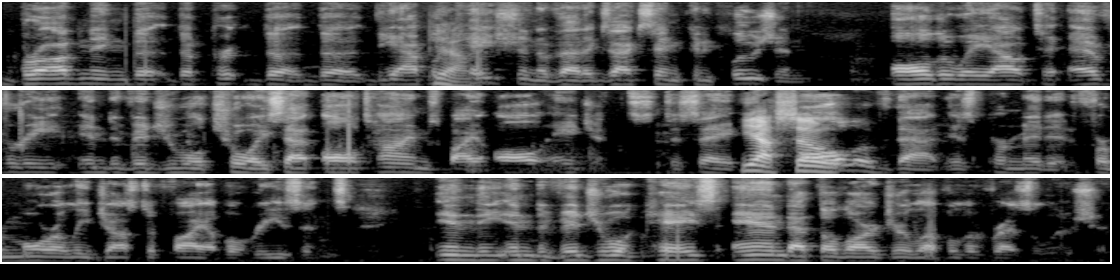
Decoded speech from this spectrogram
broadening the the the the, the application yeah. of that exact same conclusion all the way out to every individual choice at all times by all agents to say yeah so all of that is permitted for morally justifiable reasons in the individual case and at the larger level of resolution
